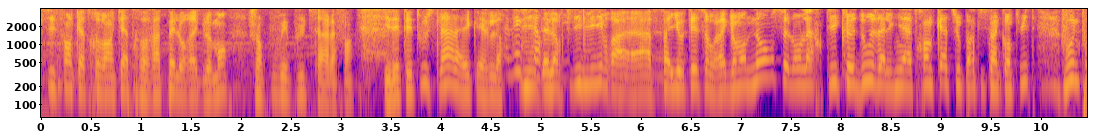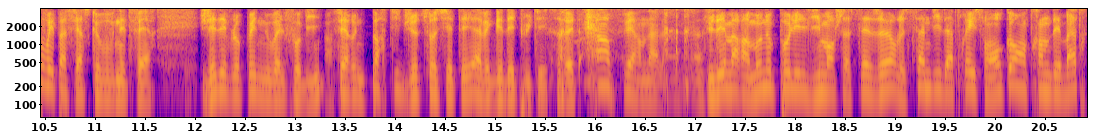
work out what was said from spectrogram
684 rappels au règlement. J'en pouvais plus de ça à la fin. Ils étaient tous là, là avec leur petit, leur petit livre à, à failloter sur le règlement. Non, selon l'article 12 aligné à 34 sous partie 58, vous ne pouvez pas faire ce que vous venez de faire. J'ai développé une nouvelle phobie, faire une partie de jeu de société avec des députés. Ça doit être infernal. Tu démarres un Monopoly le dimanche à 16h, le samedi d'après, ils sont encore en train de débattre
